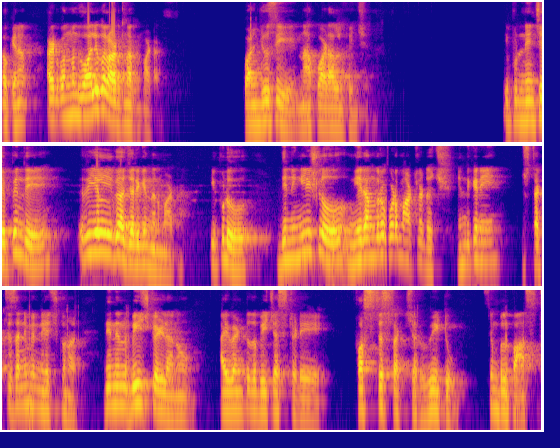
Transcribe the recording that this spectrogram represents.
ఓకేనా అక్కడ కొంతమంది వాలీబాల్ ఆడుతున్నారు అనమాట వాళ్ళని చూసి నాకు ఆడాలనిపించింది. ఇప్పుడు నేను చెప్పింది రియల్గా జరిగిందనమాట ఇప్పుడు దీన్ని ఇంగ్లీష్లో మీరందరూ కూడా మాట్లాడవచ్చు ఎందుకని? స్ట్రక్చర్స్ అన్ని మీరు నేర్చుకున్నారు. నేను నిన్న బీచ్కి వెళ్ళాను. I went to the beach yesterday first structure V two simple past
